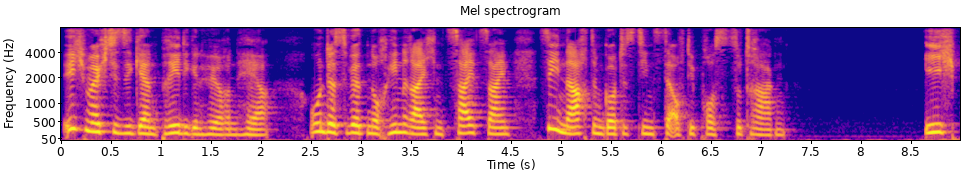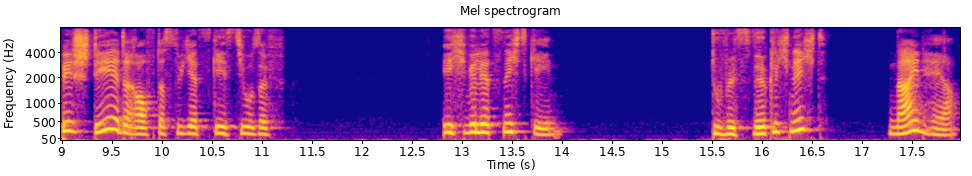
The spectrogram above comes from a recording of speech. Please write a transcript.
Ich möchte Sie gern predigen hören, Herr, und es wird noch hinreichend Zeit sein, sie nach dem Gottesdienste auf die Post zu tragen. Ich bestehe darauf, dass du jetzt gehst, Josef. Ich will jetzt nicht gehen. Du willst wirklich nicht? Nein, Herr.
